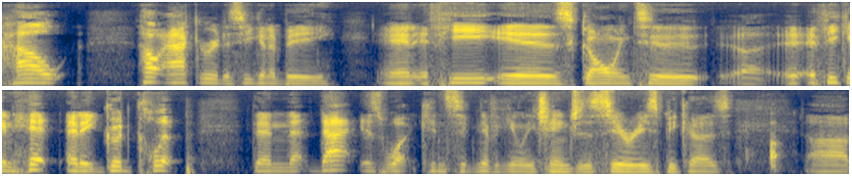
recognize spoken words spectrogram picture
how how accurate is he going to be, and if he is going to uh, if he can hit at a good clip, then that that is what can significantly change the series because uh,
